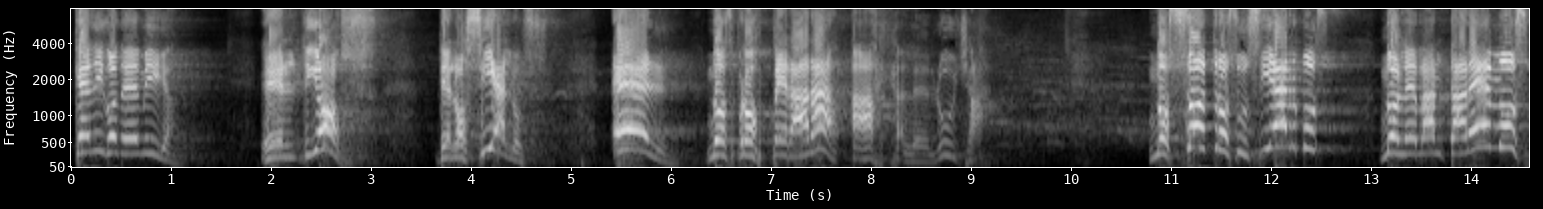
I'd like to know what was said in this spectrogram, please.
¿Qué digo Nehemías? El Dios de los cielos, Él nos prosperará. Aleluya. Nosotros, sus siervos, nos levantaremos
